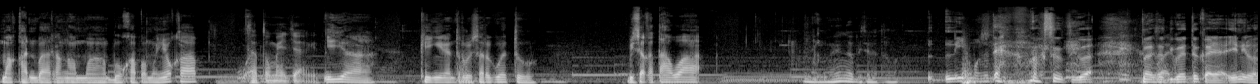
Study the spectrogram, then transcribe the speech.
makan bareng sama bokap sama nyokap. Satu meja gitu. Iya keinginan terbesar gue tuh bisa ketawa. Gue nggak bisa ketawa Nih maksudnya maksud gue maksud gue tuh kayak ini loh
